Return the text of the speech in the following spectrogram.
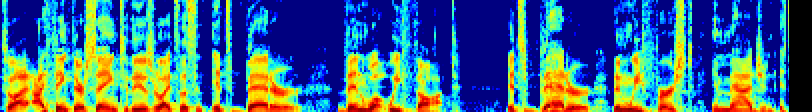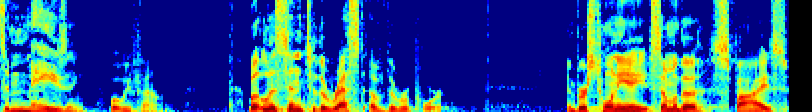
So I, I think they're saying to the Israelites listen, it's better than what we thought. It's better than we first imagined. It's amazing what we found. But listen to the rest of the report. In verse 28, some of the spies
